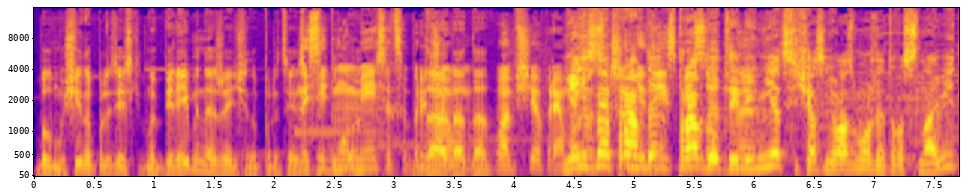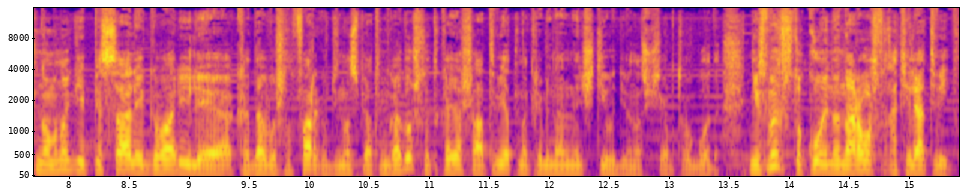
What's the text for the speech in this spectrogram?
был мужчина полицейский, но беременная женщина полицейская. На седьмом было- месяце, Да, причем да, да. вообще прям Я не знаю, правда, правда это или нет, сейчас невозможно это восстановить, но многие писали и говорили, когда вышел Фарго в 95 году, что это, конечно, ответ на криминальное чтиво 94 года. Не в смысле, что Коины нарочно хотели ответить.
